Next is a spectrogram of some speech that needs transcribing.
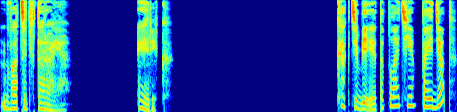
двадцать вторая. Эрик. «Как тебе это платье? Пойдет?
